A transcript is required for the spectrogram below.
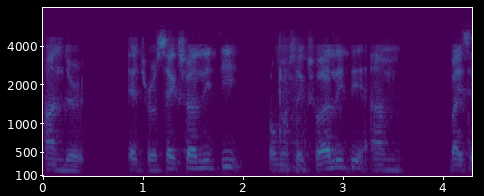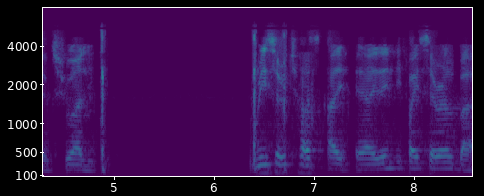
under heterosexuality, homosexuality, and bisexuality. Research has identified several bi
